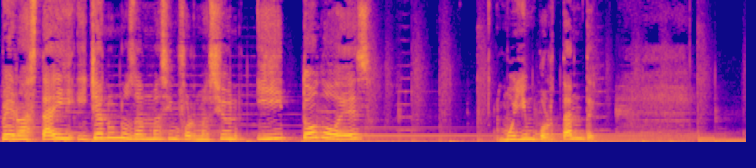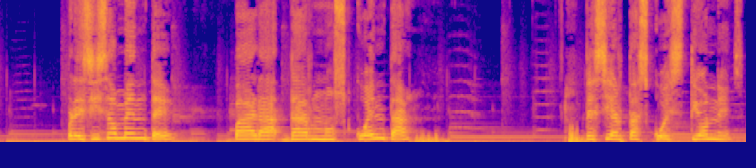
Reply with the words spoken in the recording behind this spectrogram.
pero hasta ahí y ya no nos dan más información y todo es muy importante. Precisamente para darnos cuenta de ciertas cuestiones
